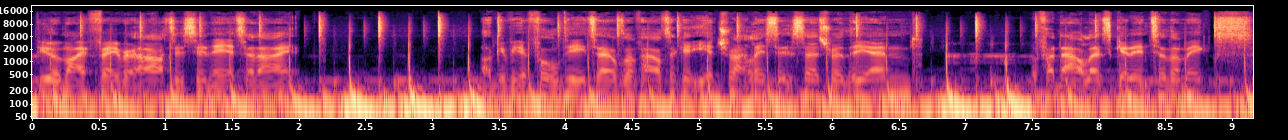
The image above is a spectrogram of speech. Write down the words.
A few of my favourite artists in here tonight. I'll give you full details of how to get your track list, etc. at the end. But for now, let's get into the mix.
